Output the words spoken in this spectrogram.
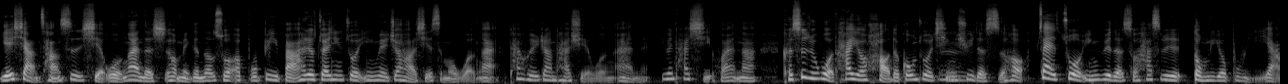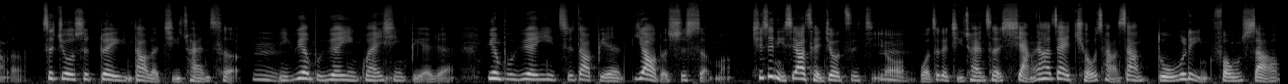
也想尝试写文案的时候，每个人都说：“哦，不必吧，他就专心做音乐就好。写什么文案，他会让他写文案呢？因为他喜欢呐、啊。可是如果他有好的工作情绪的时候，嗯、在做音乐的时候，他是不是动力又不一样了？这就是对应到了吉川彻。嗯，你愿不愿意关心别人？愿不愿意知道别人要的是什么？其实你是要成就自己哦。嗯、我这个吉川彻想要在球场上独领风骚，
